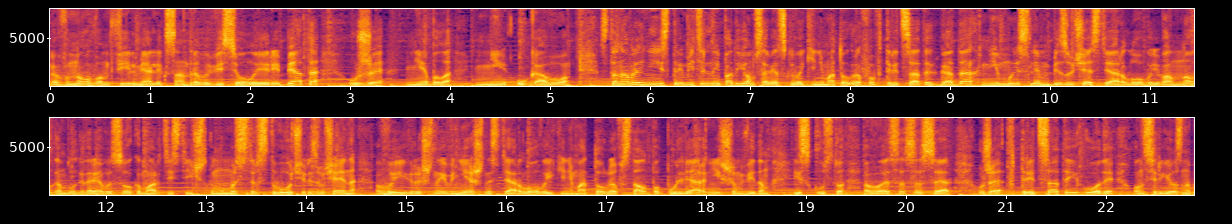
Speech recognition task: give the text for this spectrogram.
в новом фильме Александрова «Веселые ребята» уже не было ни у кого. Становление и стремительный подъем советского кинематографа в 30-х годах немыслим без участия Орловой. Во многом благодаря высокому артистическому мастерству, чрезвычайно выигрышной внешности Орловой кинематограф стал популярнейшим видом искусства в СССР. Уже в 30-е годы он серьезно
